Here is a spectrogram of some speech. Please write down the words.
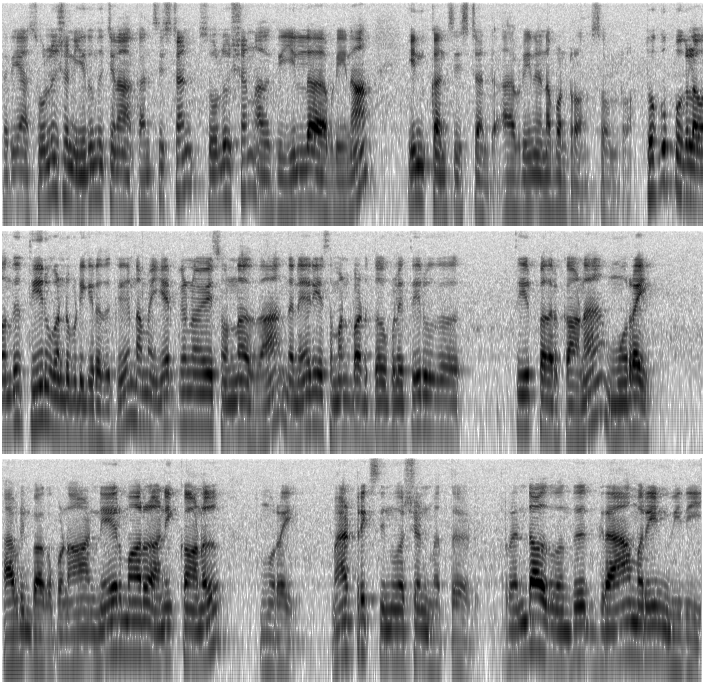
சரியா? சொல்யூஷன் இருந்துச்சுன்னா கன்சிஸ்டன்ட் சொல்யூஷன் அதுக்கு இல்லை அப்படின்னா இன்கன்சிஸ்டன்ட் அப்படின்னு என்ன பண்ணுறோம் சொல்கிறோம் தொகுப்புகளை வந்து தீர்வு கண்டுபிடிக்கிறதுக்கு நம்ம ஏற்கனவே சொன்னது தான் இந்த நேரிய சமன்பாடு தொகுப்புகளை தீர்வு தீர்ப்பதற்கான முறை அப்படின்னு பார்க்க போனால் நேர்மாறு அணிக்காணல் முறை மேட்ரிக்ஸ் இன்வர்ஷன் மெத்தட் ரெண்டாவது வந்து கிராமரின் விதி.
